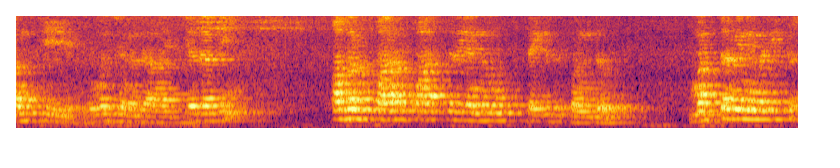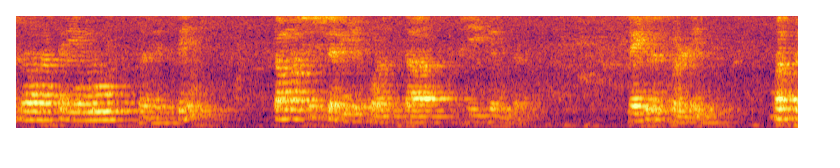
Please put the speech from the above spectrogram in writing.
ಅಂತಿ ಭೋಜನದ ಅಂತ್ಯದಲ್ಲಿ ಅವರು ಪಾನ ಪಾತ್ರೆಯನ್ನು ತೆಗೆದುಕೊಂಡು ಮತ್ತೊಮ್ಮೆ ನಿಮಗೆ ಕೃತಜ್ಞತೆಯನ್ನು ಸಲ್ಲಿಸಿ ತಮ್ಮ ಶಿಷ್ಯರಿಗೆ ಕೊಡುತ್ತಾ ಹೀಗೆಂದರು ತೆಗೆದುಕೊಳ್ಳಿ ಮತ್ತು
